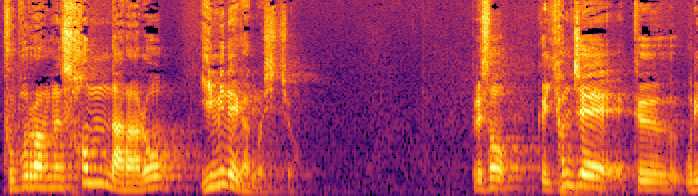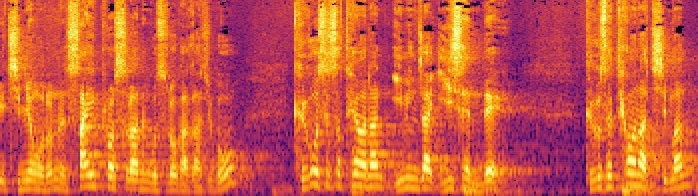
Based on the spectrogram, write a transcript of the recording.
구부로라는 섬 나라로 이민해 간 것이죠. 그래서 그 현재 그 우리 지명으로는 사이프러스라는 곳으로 가가지고 그곳에서 태어난 이민자 2세인데 그곳에 태어났지만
